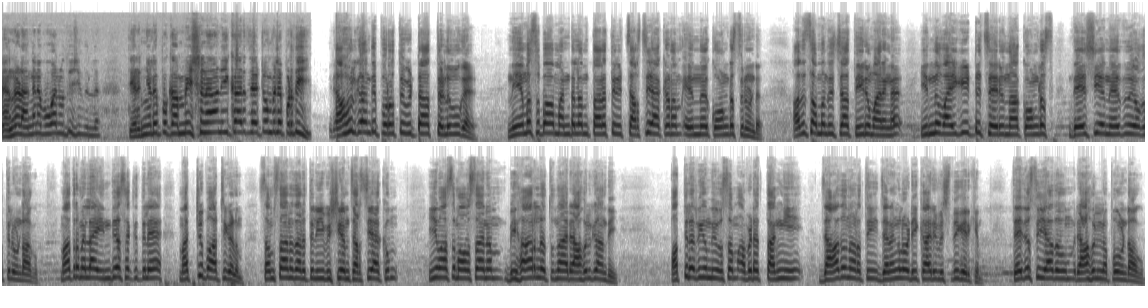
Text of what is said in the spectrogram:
ഞങ്ങൾ അങ്ങനെ പോകാൻ ഉദ്ദേശിക്കുന്നില്ല. തെരഞ്ഞെടുപ്പ് കമ്മീഷനാണ് ഈ കാര്യത്തിൽ ഏറ്റവും വലിയ പ്രതി. രാഹുൽ ഗാന്ധി പുറത്തുവിട്ട തെളിവുകൾ നിയമസഭാ മണ്ഡലം തലത്തിൽ ചർച്ചയാക്കണം എന്ന് കോൺഗ്രസിനുണ്ട്. അത് സംബന്ധിച്ച തീരുമാനങ്ങൾ ഇന്ന് വൈകിട്ട് ചേരുന്ന കോൺഗ്രസ് ദേശീയ നേതൃയോഗത്തിലുണ്ടാകും മാത്രമല്ല ഇന്ത്യ സഖ്യത്തിലെ മറ്റു പാർട്ടികളും സംസ്ഥാന തലത്തിൽ ഈ വിഷയം ചർച്ചയാക്കും. ഈ മാസം അവസാനം ബീഹാറിലെത്തുന്ന രാഹുൽ ഗാന്ധി പത്തിലധികം ദിവസം അവിടെ തങ്ങി ജാഥ നടത്തി ജനങ്ങളോട് ഈ കാര്യം വിശദീകരിക്കും. തേജസ്വി യാദവും രാഹുലിനൊപ്പം ഉണ്ടാകും.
